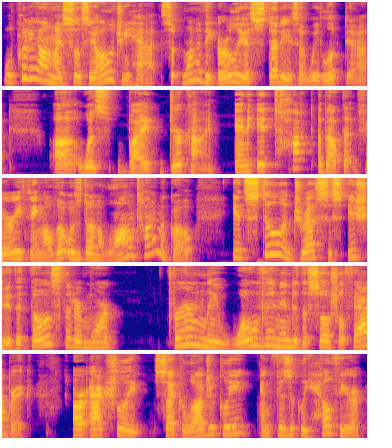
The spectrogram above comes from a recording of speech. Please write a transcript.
Well, putting on my sociology hat, so one of the earliest studies that we looked at uh, was by Durkheim, and it talked about that very thing. Although it was done a long time ago, it still addressed this issue that those that are more firmly woven into the social fabric are actually psychologically and physically healthier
